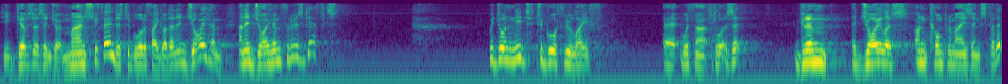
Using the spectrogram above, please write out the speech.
He gives us enjoy. Man's chief end is to glorify God and enjoy Him, and enjoy Him through His gifts. We don't need to go through life uh, with that, what is it? Grim, a joyless, uncompromising spirit.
